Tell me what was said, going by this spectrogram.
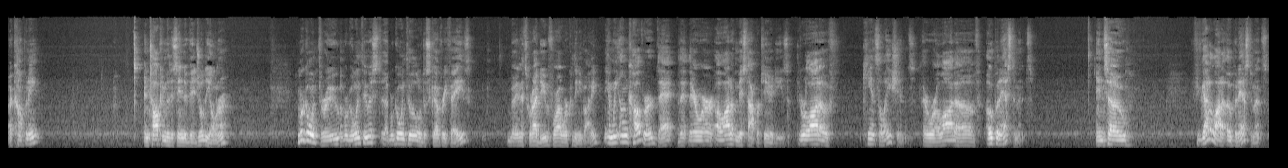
a company and talking with this individual, the owner, we're going through we're going through a uh, we're going through a little discovery phase and that's what I do before I work with anybody. And we uncovered that that there were a lot of missed opportunities. There were a lot of cancellations. There were a lot of open estimates. And so if you've got a lot of open estimates,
